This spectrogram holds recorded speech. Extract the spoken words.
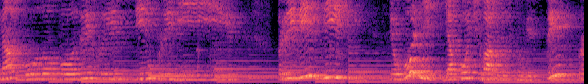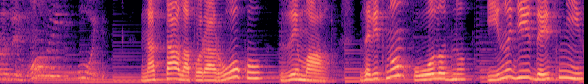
навколо подивись, всім привіт. Привіт, дітки! Сьогодні я хочу вам розповісти про зимовий одяг. Настала пора року зима. За вікном холодно, іноді йде сніг.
